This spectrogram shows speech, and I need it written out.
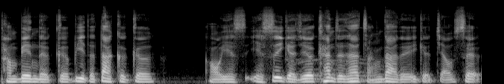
旁边的隔壁的大哥哥。哦，也是也是一个就是看着他长大的一个角色。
